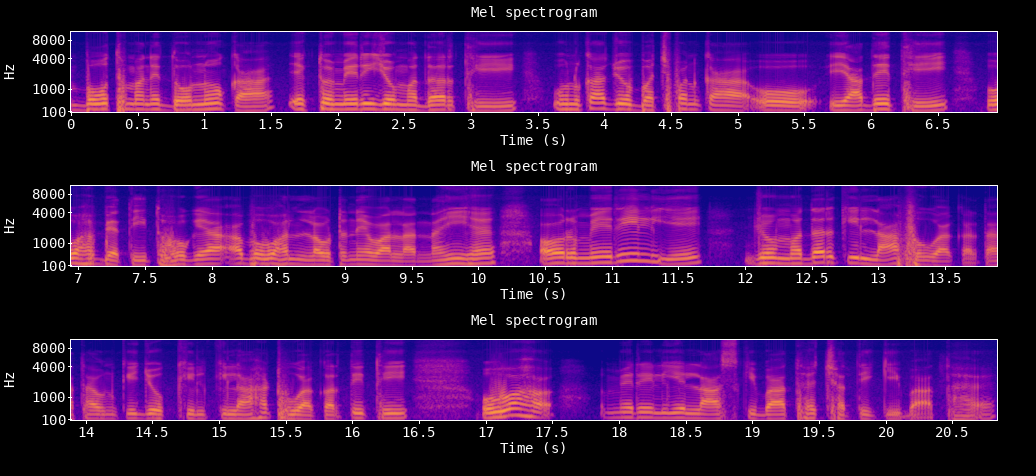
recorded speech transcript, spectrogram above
बोथ माने दोनों का। एक तो मेरी जो मदर थी, उनका जो बचपन का वो यादें थी, वह व्यतीत हो गया। अब वह लौटने वाला नहीं है और मेरे लिए जो मदर की लाफ हुआ करता था, उनकी जो खिलखिलाहट हुआ करती थी, वह मेरे लिए लाश की बात है, क्षति की बात है।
